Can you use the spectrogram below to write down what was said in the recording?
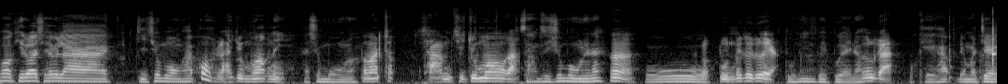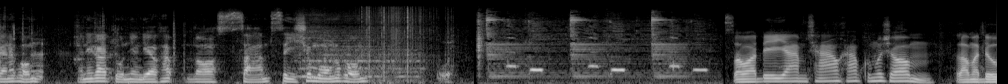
พ่อคิดว่าใช้เวลากี่ชั่วโมงครับโอ้หลายชั่วโมงนี่หลายชั่วโมงเนาะประมาณสัก สามสี่ชั่วโมงกะสามสี่ชั่วโมงเลยนะเออโอ้เราตุนไปเรื่อยๆอะตูนิ่งไปเปื่อยๆเนาะนั่นกะโอเคครับเดี๋ยวมาเจอกันนะผมเอออันนี้ก็ตุ๋นอย่างเดียวครับ รอสามสี่ชั่วโมงครับผมโอ้ยสวัสดียามเช้าครับคุณผู้ชม เรามาดู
